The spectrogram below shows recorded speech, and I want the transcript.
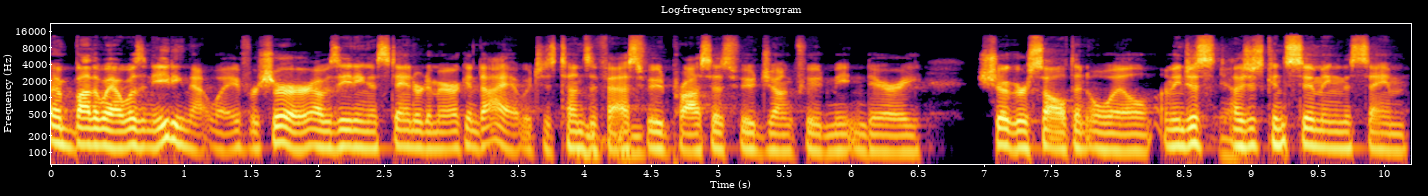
I and by the way, I wasn't eating that way for sure. I was eating a standard American diet, which is tons of fast food, processed food, junk food, meat and dairy, sugar, salt, and oil. I mean, just Yeah. I was just consuming the same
